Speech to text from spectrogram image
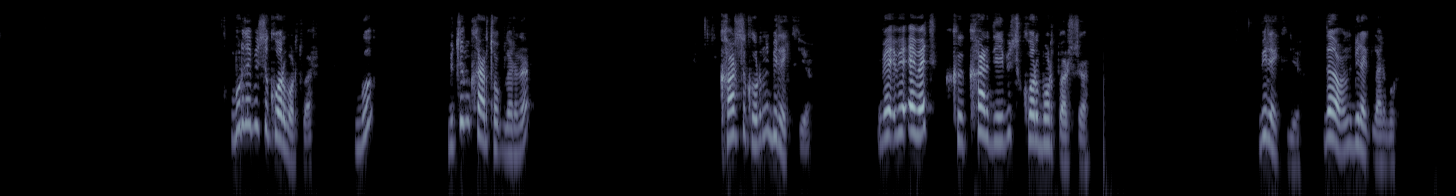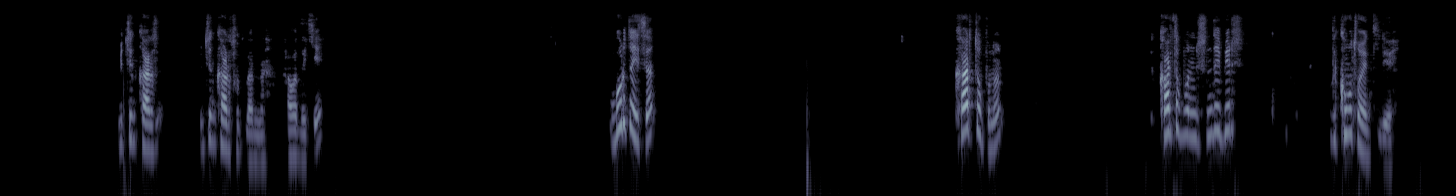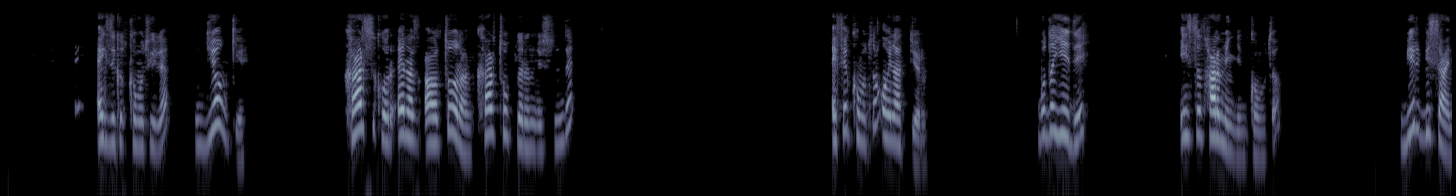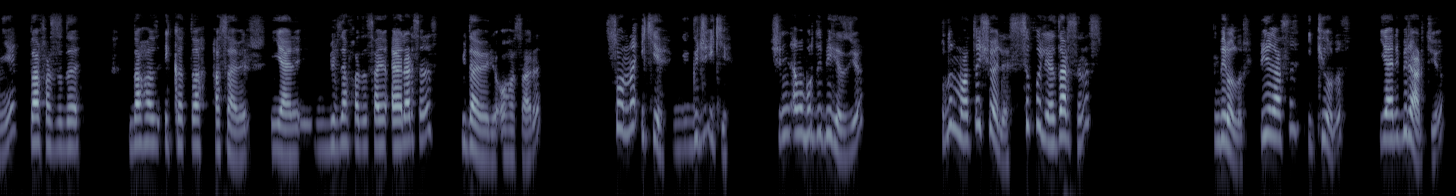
Burada bir scoreboard var. Bu bütün kar toplarına kar skorunu bir ekliyor. Ve, ve evet kar diye bir scoreboard var şu an. Bir ekliyor. Devamlı bir ekler bu. Bütün kar bütün kar toplarına havadaki. Burada ise kar topunun kar topunun üstünde bir bir komut oynatılıyor. Execute komutuyla diyorum ki kar skoru en az 6 olan kar toplarının üstünde Efe komutunu oynat diyorum. Bu da 7. Instant Harming'in komutu. 1 bir saniye. Daha fazla da daha ilk katta hasar verir. Yani birden fazla sayı ayarlarsanız bir daha veriyor o hasarı. Sonra 2. Gücü 2. Şimdi ama burada 1 yazıyor. Bunun mantığı şöyle. 0 yazarsanız 1 olur. 1 yazarsanız 2 olur. Yani 1 artıyor.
